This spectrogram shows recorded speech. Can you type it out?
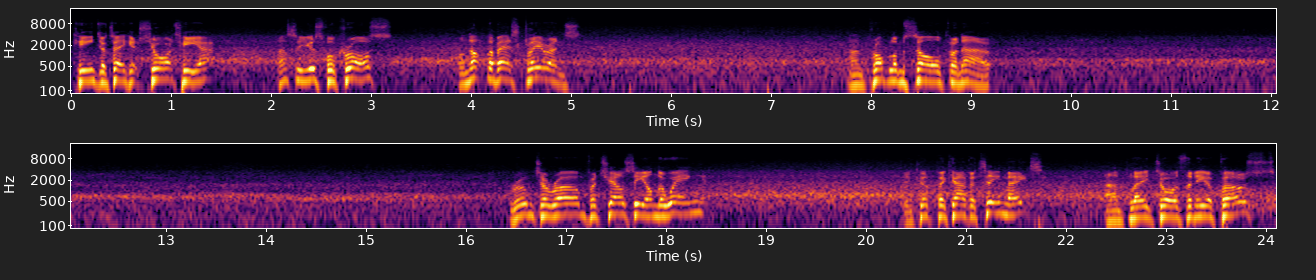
Keen to take it short here. That's a useful cross. Well, not the best clearance. And problem solved for now. Room to roam for Chelsea on the wing. He could pick out a teammate. And played towards the near post.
